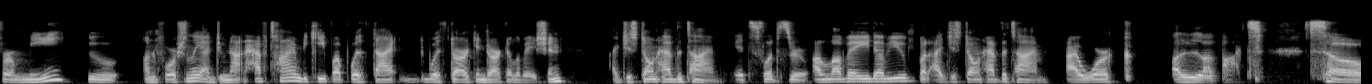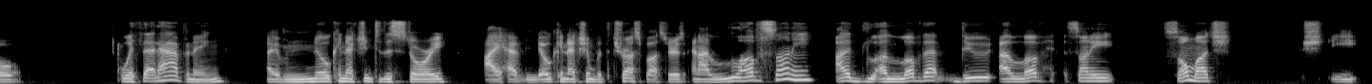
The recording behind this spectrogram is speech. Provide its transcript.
for me, who unfortunately I do not have time to keep up with di- with Dark and Dark Elevation I just don't have the time. It slips through. I love AEW, but I just don't have the time. I work a lot. So, with that happening, I have no connection to this story. I have no connection with the Trustbusters, and I love Sonny. I, I love that dude. I love Sonny so much. She,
